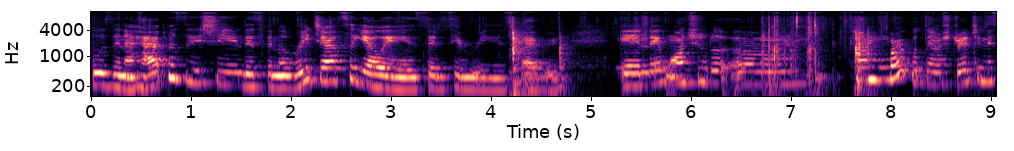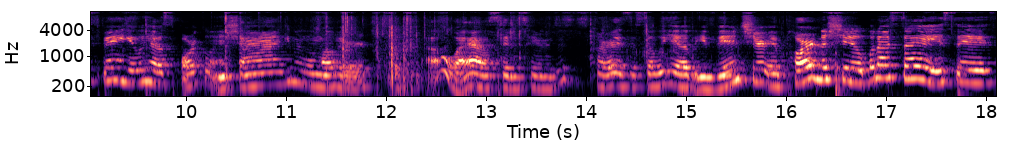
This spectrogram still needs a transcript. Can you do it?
who's in a high position, that's gonna reach out to your ass, Sagittarius, baby. And they want you to um come work with them, stretch and expand. Yeah, we have sparkle and shine. Give me one more here. Oh, wow, Sagittarius. This is crazy. So we have adventure and partnership. What I say, it says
